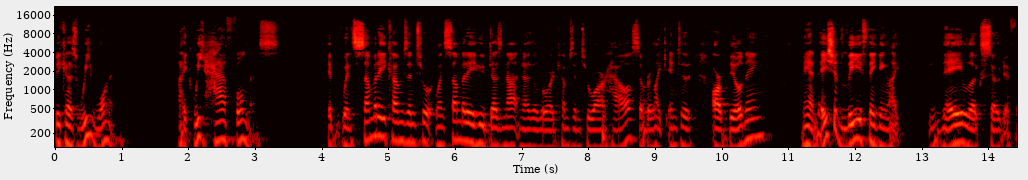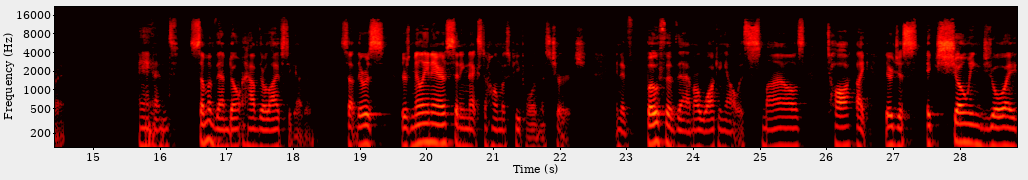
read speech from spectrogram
because we won. Like we have fullness. If, when somebody comes into when somebody who does not know the Lord comes into our house or like into our building, man, they should leave thinking like they look so different. And some of them don't have their lives together. So there was there's millionaires sitting next to homeless people in this church. And if both of them are walking out with smiles, talk like they're just showing joy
